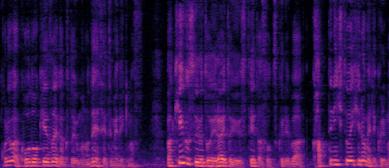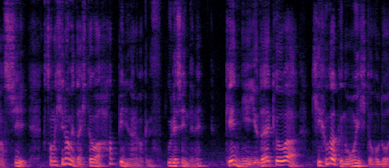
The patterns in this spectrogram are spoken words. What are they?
これは行動経済学というもので説明できます。まあ、寄付すると偉いというステータスを作れば勝手に人へ広めてくれますし、その広めた人はハッピーになるわけです。嬉しいんでね。現にユダヤ教は寄付額の多い人ほど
